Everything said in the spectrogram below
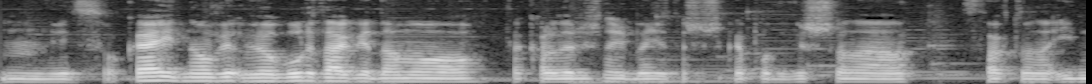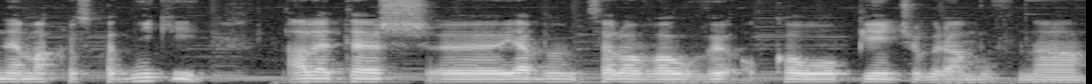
Mm, więc okej. No w, jogurtach wiadomo, ta kaloryczność będzie troszeczkę podwyższona z faktu na inne makroskładniki, ale też y, ja bym celował w około 5 gramów na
